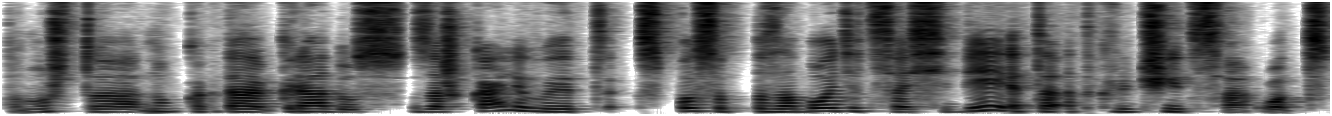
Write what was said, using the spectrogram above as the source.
потому что, ну, когда градус зашкаливает, способ позаботиться о себе — это отключиться от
